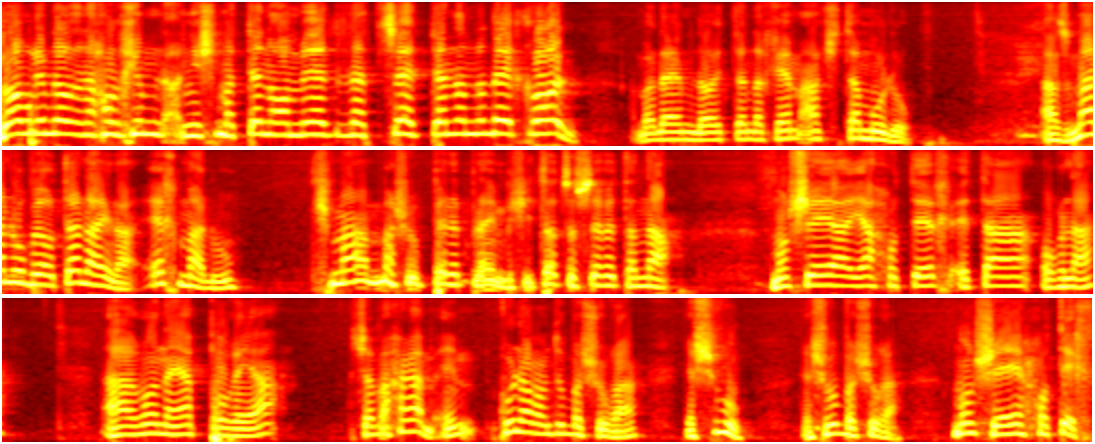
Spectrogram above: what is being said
ואומרים לו, אנחנו הולכים, נשמתנו עומדת לצאת, תן לנו לאכול. אמר להם, לא אתן לכם עד שתמולו. אז מלו באותה לילה, איך מלו? תשמע משהו פלא פלאים, בשיטת עשרת הנע. משה היה חותך את העורלה, אהרון היה פורע, עכשיו אחריו, הם כולם עמדו בשורה, ישבו, ישבו בשורה. משה חותך,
